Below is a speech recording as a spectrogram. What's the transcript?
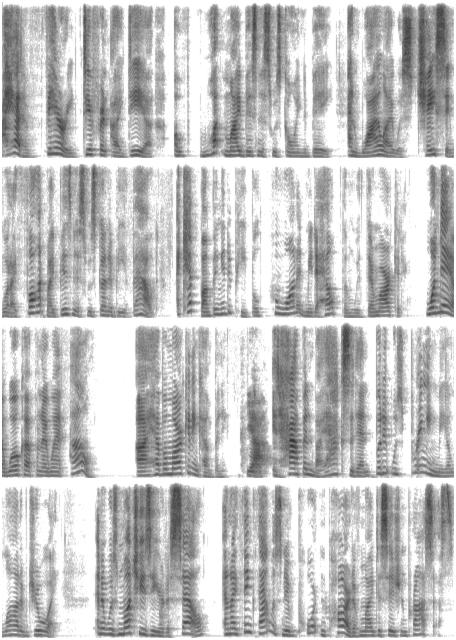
I had a very different idea of what my business was going to be. And while I was chasing what I thought my business was going to be about, I kept bumping into people who wanted me to help them with their marketing. One day I woke up and I went, Oh, I have a marketing company. Yeah. It happened by accident, but it was bringing me a lot of joy. And it was much easier to sell. And I think that was an important part of my decision process.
